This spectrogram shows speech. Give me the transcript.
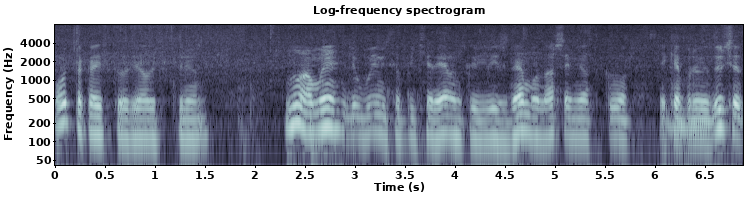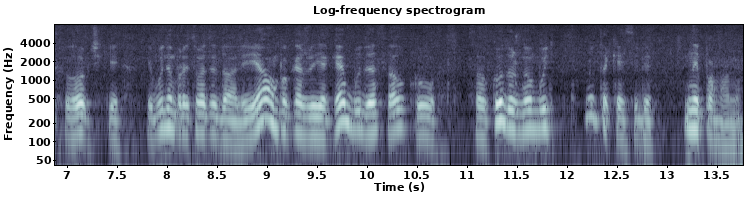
От така історія, Олеся Петрівна. Ну, а ми любуємося Печеревенкою і ждемо наше м'яско, яке привезуть зараз хлопчики, і будемо працювати далі. Я вам покажу, яке буде салко. Салко должно бути, ну таке собі, непогане.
